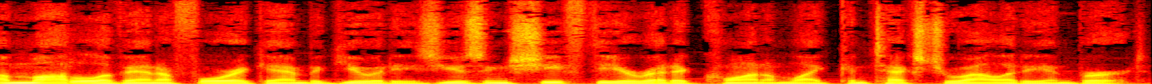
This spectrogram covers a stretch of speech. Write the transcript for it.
A model of anaphoric ambiguities using sheaf theoretic quantum like contextuality and BERT.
